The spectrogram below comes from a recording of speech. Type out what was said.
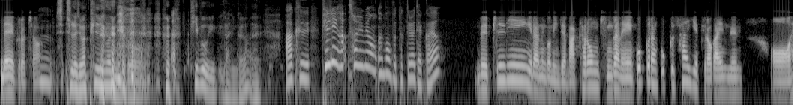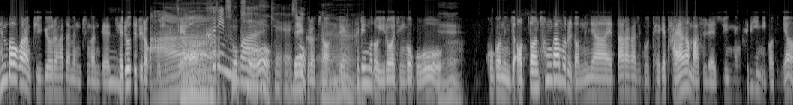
네, 그렇죠. 음. 시- 실례지만 peeling은 또 피부가 아닌가요? 네. 아, 그 filling 하- 설명 한번 부탁드려도 될까요? 네, filling이라는 건 이제 마카롱 중간에 coque랑 coque 사이에 들어가 있는 어, 햄버거랑 비교를 하자면 중간 이제 음. 재료들이라고 아. 보시면 돼요. 아, 크림과 속, 속. 이렇게 네, 속. 그렇죠. 네. 이제 크림으로 이루어진 거고, 예. 그거는 이제 어떤 첨가물을 넣느냐에 따라 가지고 되게 다양한 맛을 낼 수 있는 크림이거든요.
